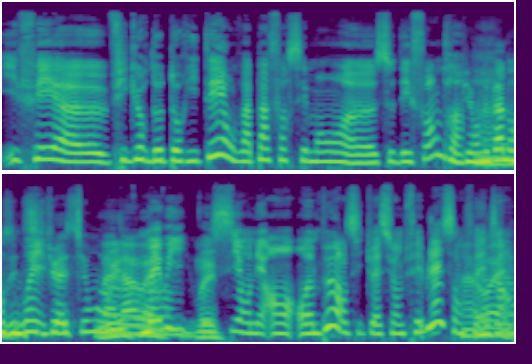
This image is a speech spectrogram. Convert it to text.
qu'il fait euh, figure d'autorité, on va pas forcément euh, se défendre. Puis on n'est pas dans une Ouais. situation. Oui. euh, Voilà, Mais oui, aussi on est en- un peu en situation de faiblesse en Ah fait. ouais. hein.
